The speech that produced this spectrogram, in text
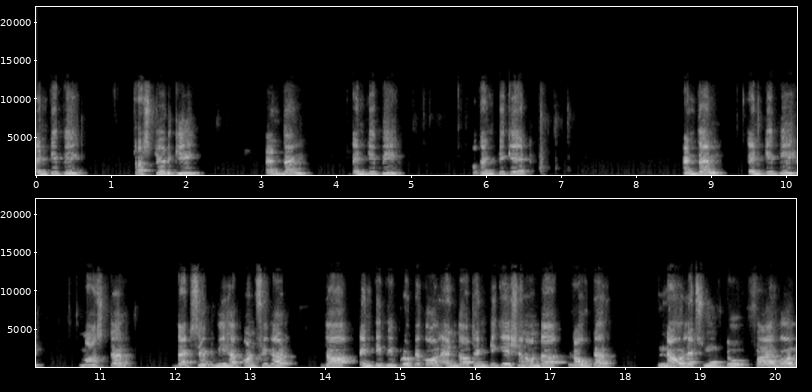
NTP, trusted key, and then NTP, authenticate, and then NTP, master. That's it. We have configured the NTP protocol and the authentication on the router. Now let's move to firewall.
